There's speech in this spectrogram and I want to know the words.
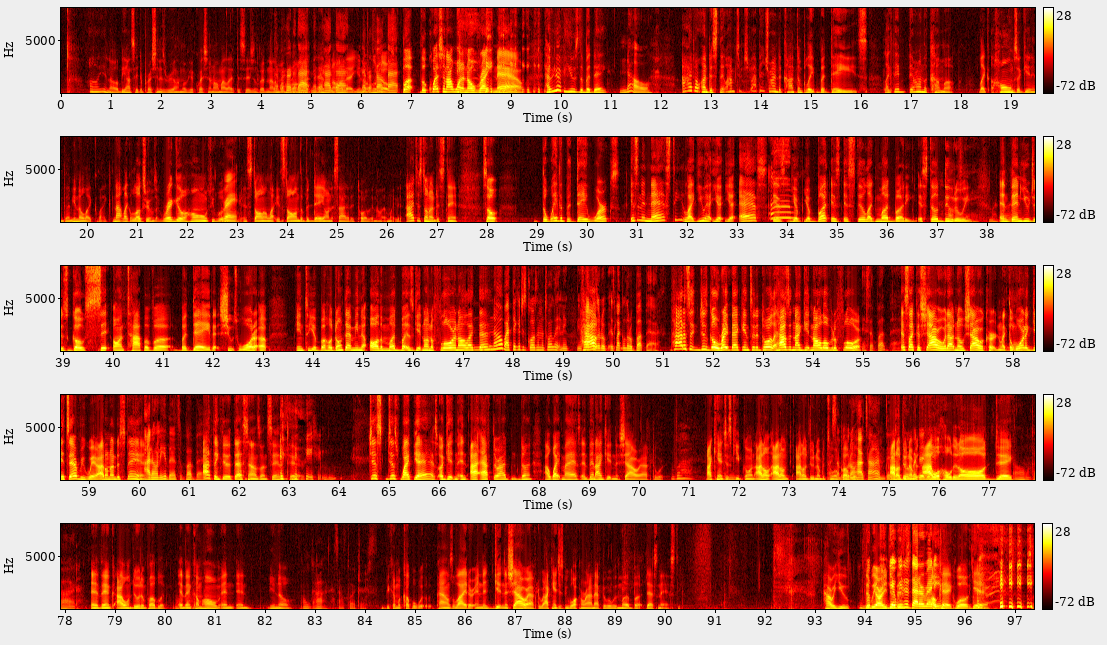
Oh, you know, Beyonce depression is real. I'm over here questioning all my life decisions, but not Never heard of that. Never had that. that. You know, Never who felt knows? that. But the question I want to know right now: Have you ever used the bidet? No. I don't understand. I'm I've been trying to contemplate bidets. Like they they're on the come up. Like homes are getting them. You know, like like not like luxury homes, like regular homes. People Right. installing like installing the bidet on the side of the toilet and all that. I'm like, I just don't understand. So the way the bidet works. Isn't it nasty? Like you, ha- your your ass is Um. your your butt is is still like mud buddy. It's still doodooey Okay. And God. then you just go sit on top of a bidet that shoots water up into your butthole. Don't that mean that all the mud butt is getting on the floor and all like that? No, I think it just goes in the toilet and it, it's How- like a little. It's like a little butt bath. How does it just go right back into the toilet? How's it not getting all over the floor? It's a butt bath. It's like a shower without no shower curtain. Like the Yeah. water gets everywhere. I don't understand. I don't either. It's a butt bath. I think that that sounds unsanitary. just just wipe your ass or getting and I after I done I wipe my ass and then I get in the shower afterward. I can't just keep going. I don't. I don't. I don't do number two Some in people public. don't have time. They I don't do it number. I will hold it all day, Oh my god. And then I won't do it in public, and then come home and and you know Oh god. That sounds torturous. become a couple pounds lighter, and then get in the shower afterward. I can't just be walking around afterward with mud butt. That's nasty. How are you? Did we already do Yeah, this? we did that already. Okay, well, yeah.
